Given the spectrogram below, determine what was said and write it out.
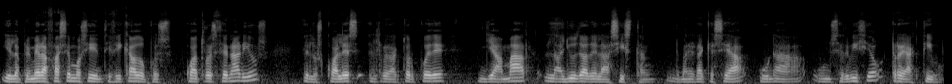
Y en la primera fase hemos identificado pues, cuatro escenarios en los cuales el redactor puede llamar la ayuda del assistant, de manera que sea una, un servicio reactivo,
